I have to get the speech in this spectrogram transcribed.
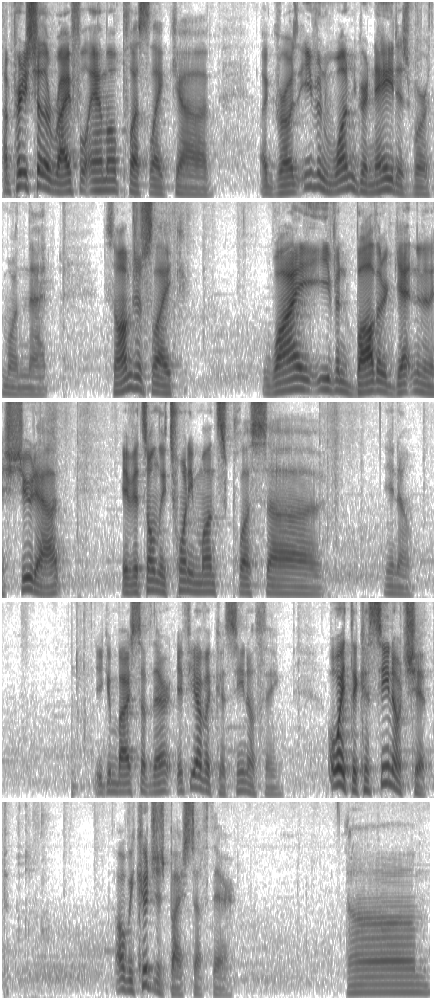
I'm pretty sure the rifle ammo plus like uh, a grows even one grenade is worth more than that. So I'm just like, why even bother getting in a shootout if it's only 20 months plus, uh, you know, you can buy stuff there if you have a casino thing. Oh wait, the casino chip. Oh, we could just buy stuff there. Um.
